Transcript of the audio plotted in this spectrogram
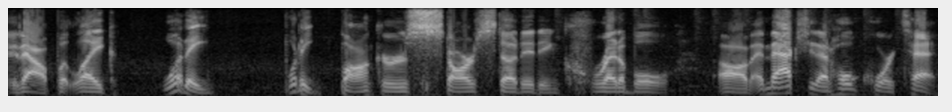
it out, but like what a what a bonkers, star-studded, incredible um, and actually that whole quartet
